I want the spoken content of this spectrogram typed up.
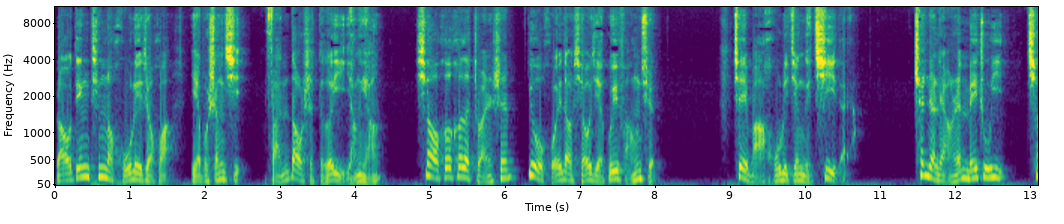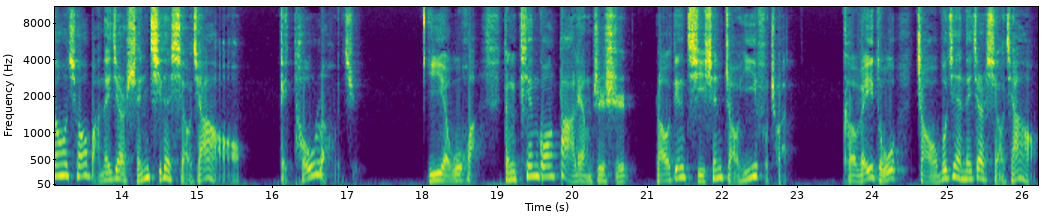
老丁听了狐狸这话，也不生气，反倒是得意洋洋。笑呵呵的转身，又回到小姐闺房去了。这把狐狸精给气的呀！趁着两人没注意，悄悄把那件神奇的小夹袄给偷了回去。一夜无话，等天光大亮之时，老丁起身找衣服穿，可唯独找不见那件小夹袄。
